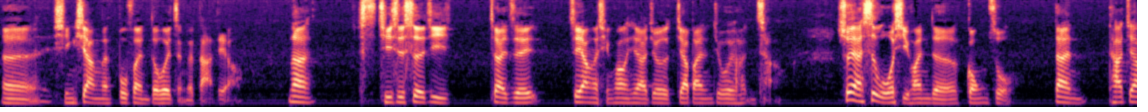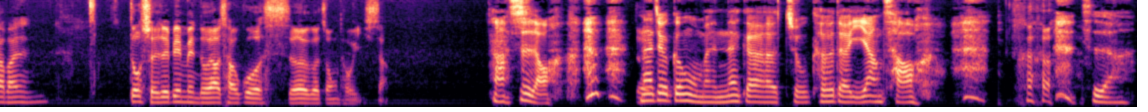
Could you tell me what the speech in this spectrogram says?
呃形象的部分都会整个打掉。那其实设计在这这样的情况下，就加班就会很长。虽然是我喜欢的工作，但他加班都随随便便都要超过十二个钟头以上。啊，是哦，那就跟我们那个主科的一样超。是啊，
